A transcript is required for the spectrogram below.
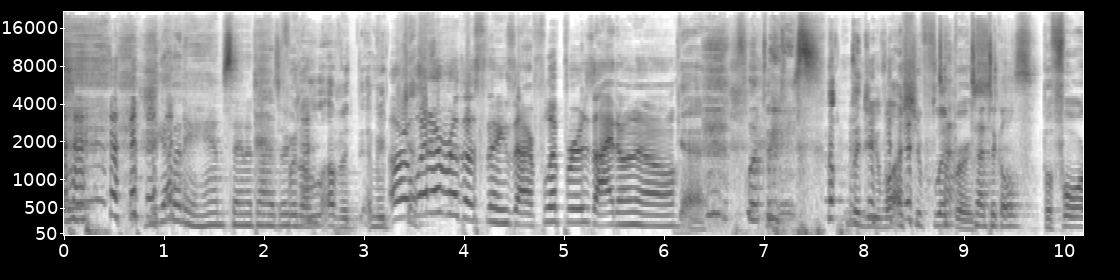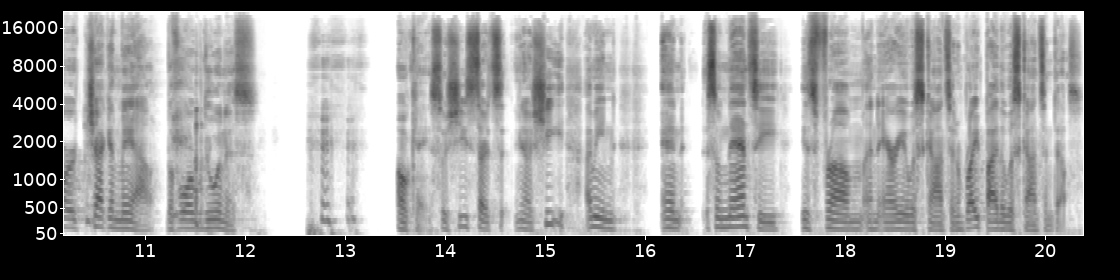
you got any hand sanitizer? For the love of I mean Or just- whatever those things are. Flippers, I don't know. yeah. Flippers. Did you wash your flippers Tentacles. before checking me out, before doing this? Okay, so she starts, you know, she, I mean, and so Nancy is from an area of Wisconsin, right by the Wisconsin Dells.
